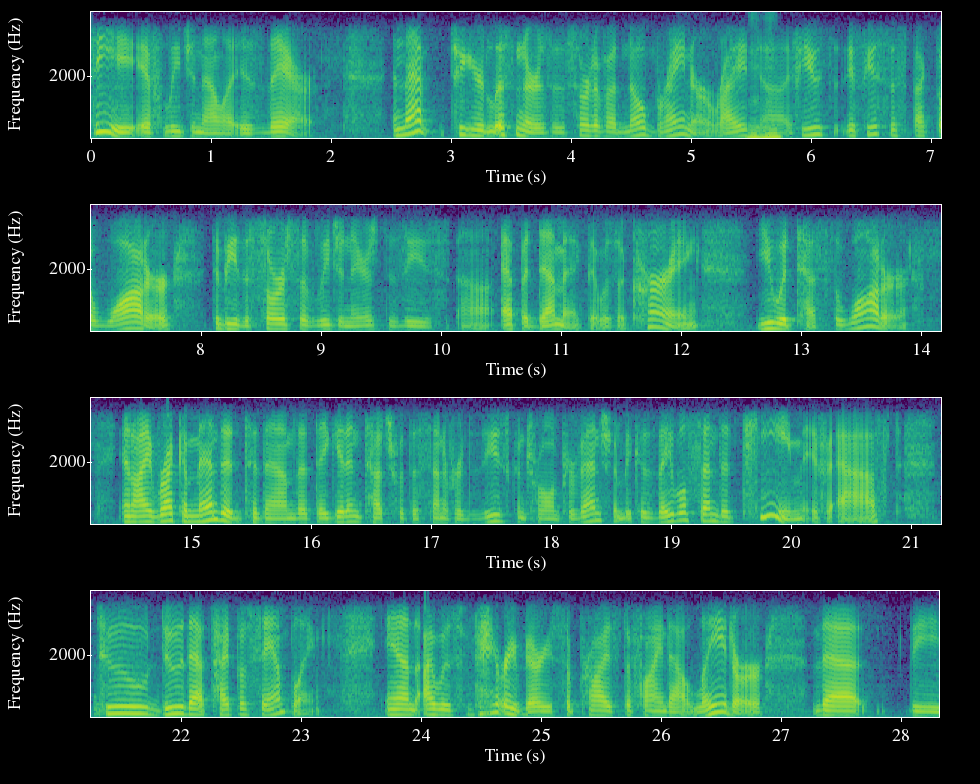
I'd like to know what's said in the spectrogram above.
see if Legionella is there. And that, to your listeners, is sort of a no-brainer, right? Mm-hmm. Uh, if you if you suspect the water to be the source of Legionnaire's disease uh, epidemic that was occurring, you would test the water. And I recommended to them that they get in touch with the Center for Disease Control and Prevention because they will send a team, if asked, to do that type of sampling. And I was very, very surprised to find out later that the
